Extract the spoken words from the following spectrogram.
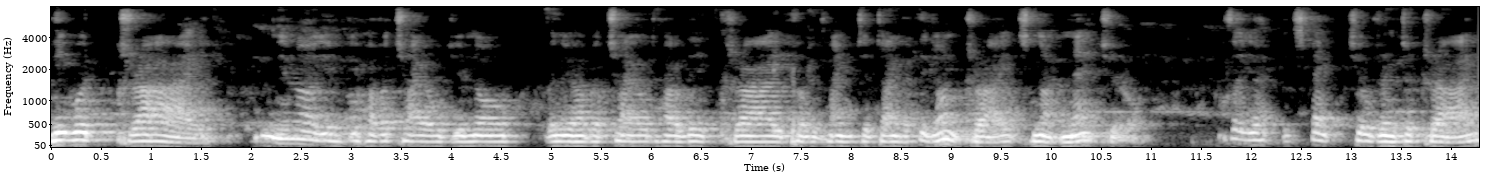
he would cry. You know, you, you have a child, you know, when you have a child, how they cry from time to time. If they don't cry, it's not natural. So you expect children to cry,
